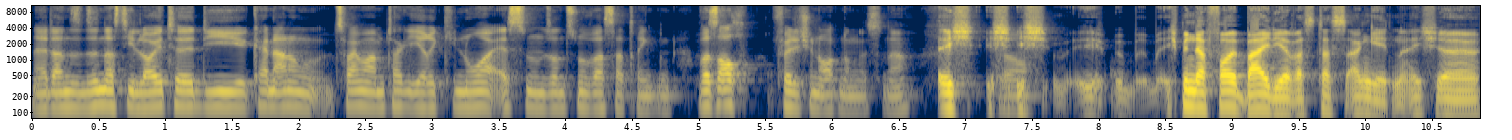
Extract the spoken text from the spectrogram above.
Ne, dann sind das die Leute, die, keine Ahnung, zweimal am Tag ihre Quinoa essen und sonst nur Wasser trinken. Was auch völlig in Ordnung ist. Ne? Ich, ich, so. ich, ich, ich, bin da voll bei dir, was das angeht. Ne? Ich äh,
